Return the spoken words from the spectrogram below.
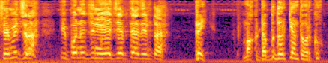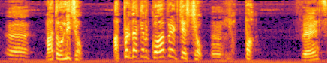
క్షమించురా ఇప్పటి నుంచి నువ్వు ఏ చెప్తే అది రే మాకు డబ్బు దొరికేంత వరకు మాతో ఉండిచావు అప్పటిదాకా కోఆపరేట్ చేసావు అప్ప ఫ్రెండ్స్.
